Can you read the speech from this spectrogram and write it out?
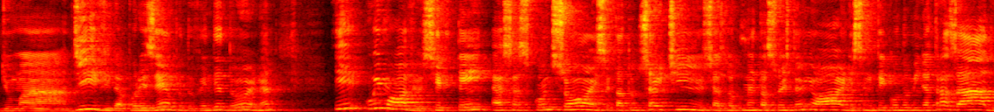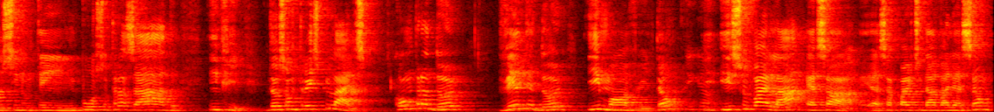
de uma dívida, por exemplo, do vendedor, né? E o imóvel, se ele tem essas condições, se está tudo certinho, se as documentações estão em ordem, se não tem condomínio atrasado, se não tem imposto atrasado, enfim. Então são três pilares: comprador, vendedor e imóvel. Então, Legal. isso vai lá, essa, essa parte da avaliação,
